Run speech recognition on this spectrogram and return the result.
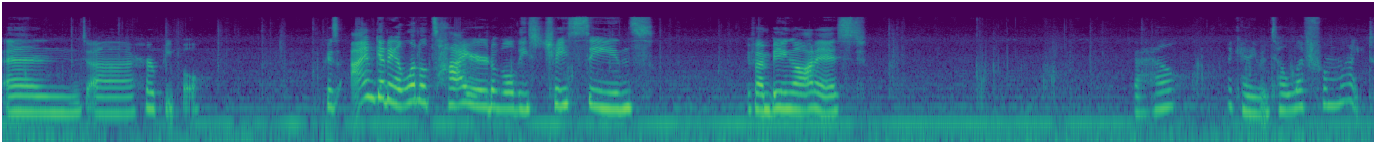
And uh, her people. Because I'm getting a little tired of all these chase scenes. If I'm being honest. The hell? I can't even tell left from right.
